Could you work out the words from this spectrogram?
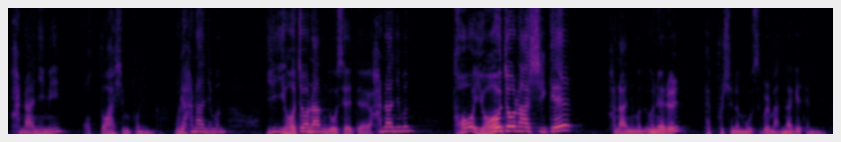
하나님이 어떠하신 분인가? 우리 하나님은 이 여전한 대하여 하나님은 더 여전하시게 하나님은 은혜를 베푸시는 모습을 만나게 됩니다.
